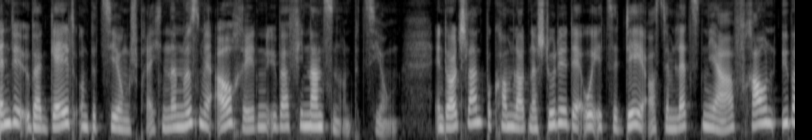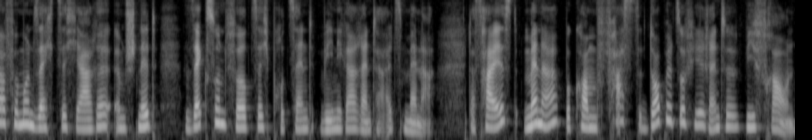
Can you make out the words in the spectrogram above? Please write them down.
Wenn wir über Geld und Beziehungen sprechen, dann müssen wir auch reden über Finanzen und Beziehungen. In Deutschland bekommen laut einer Studie der OECD aus dem letzten Jahr Frauen über 65 Jahre im Schnitt 46 Prozent weniger Rente als Männer. Das heißt, Männer bekommen fast doppelt so viel Rente wie Frauen.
